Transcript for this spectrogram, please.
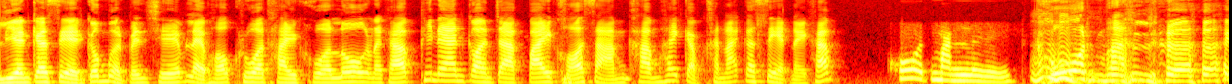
เรียนเกษตรก็เหมือนเป็นเชฟแหละเพราะครัวไทยครัวโลกนะครับ พี่แนนก่อนจากไปขอสามคำให้กับคณะเกษตรหน่อยครับ โคตรมันเลย โคตรมันเลย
